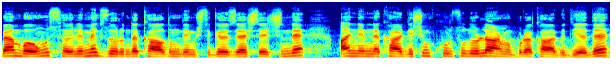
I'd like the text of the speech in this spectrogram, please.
ben babamı söylemek zorunda kaldım demişti gözyaşları içinde. Annemle kardeşim kurtulurlar mı Burak abi diye de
